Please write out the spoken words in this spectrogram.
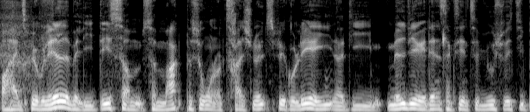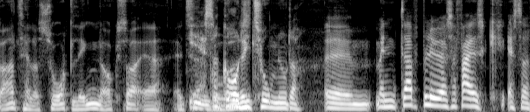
Og han spekulerede vel i det, som, som magtpersoner traditionelt spekulerer i, når de medvirker i den slags interviews. Hvis de bare taler sort længe nok, så er, er tiden Ja, så går de to minutter. Øhm, men der blev jeg så faktisk, altså,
